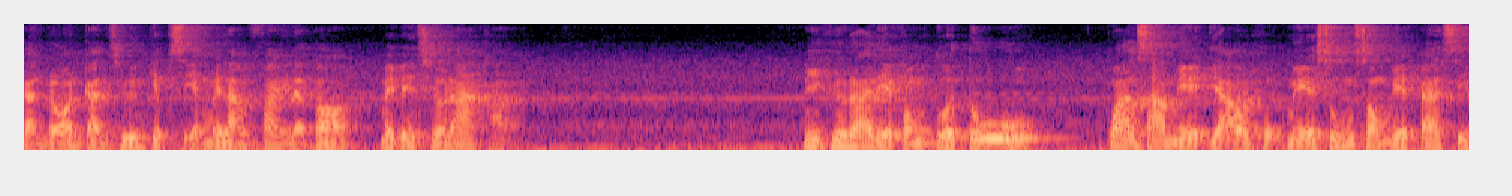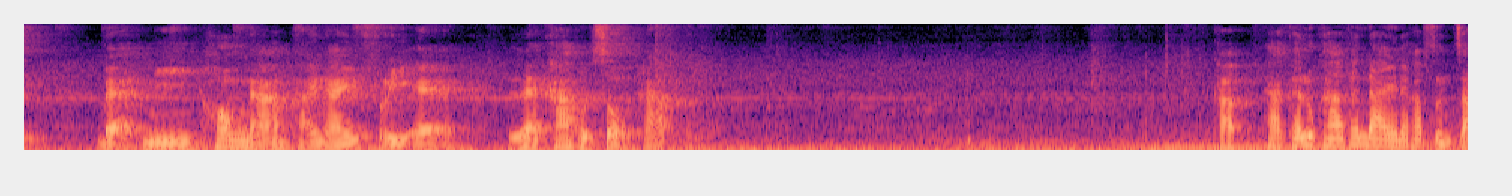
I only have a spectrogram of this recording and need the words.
การร้อนการชื้นเก็บเสียงไม่ลามไฟแล้วก็ไม่เป็นเชื้อราครับ นี่คือรายละเอียดของตัวตู้กว้าง 3 เมตร ยาว 6 เมตร สูง 2 เมตร 80 แบบมีห้องน้ำภายในฟรีแอร์และค่าขนส่งครับครับหากท่านลูกค้าท่านใดนะครับสนใจ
